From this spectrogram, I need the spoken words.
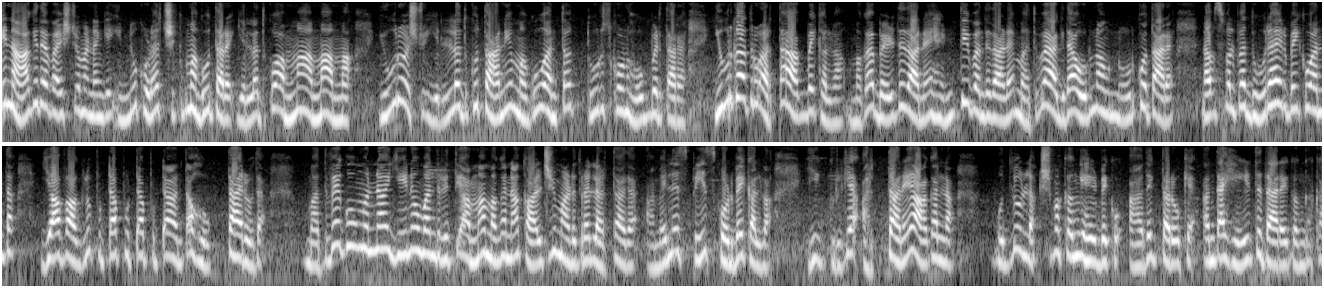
ಏನಾಗಿದೆ ವೈಷ್ಣವಣ್ಣಂಗೆ? ಇನ್ನೂ ಕೂಡ ಚಿಕ್ಕ ಮಗು ಥರ ಎಲ್ಲದಕ್ಕೂ ಅಮ್ಮ ಅಮ್ಮ ಅಮ್ಮ. ಇವರು ಅಷ್ಟು ಎಲ್ಲದಕ್ಕೂ ತಾನೇ ಮಗು ಅಂತ ತೂರಿಸ್ಕೊಂಡು ಹೋಗ್ಬಿಡ್ತಾರೆ. ಇವ್ರಿಗಾದ್ರೂ ಅರ್ಥ ಆಗಬೇಕಲ್ವ? ಮಗ ಬೆಳೆದಿದ್ದಾನೆ ಹೆಂಡತಿ ಬಂದಿದ್ದಾಳೆ, ಮದುವೆ ಆಗಿದೆ, ಅವರು ನಾವು ನೋಡ್ಕೋತಾರೆ. ನಾವು ಸ್ವಲ್ಪ ದೂರ ಇರಬೇಕು ಅಂತ, ಯಾವಾಗಲೂ ಪುಟ್ಟ ಪುಟ್ಟ ಪುಟ್ಟ ಅಂತ ಹೋಗ್ತಾ ಇರೋದ. ಮದುವೆಗೂ ಮುನ್ನ ಏನೋ ಒಂದು ರೀತಿ ಅಮ್ಮ ಮಗನ ಕಾಳಜಿ ಮಾಡೋದ್ರಲ್ಲಿ ಅರ್ಥ ಇದೆ. ಆಮೇಲೆ ಸ್ಪೇಸ್ ಕೊಡಬೇಕಲ್ವಾ? ಈ ಗುರಿಗೆ ಅರ್ಥನೇ ಆಗಲ್ಲ. ಮೊದಲು ಲಕ್ಷ್ಮಕ್ಕಂಗೆ ಹೇಳಬೇಕು ಅದಕ್ಕೆ ತರೋಕೆ ಅಂತ ಹೇಳ್ತಿದ್ದಾರೆ ಗಂಗಕ್ಕ.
